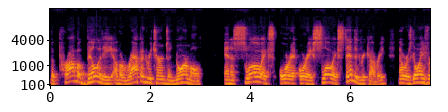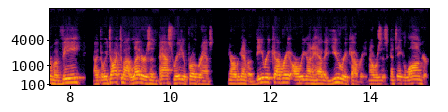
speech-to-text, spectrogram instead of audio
the probability of a rapid return to normal and a slow ex- or, a, or a slow extended recovery, in other words, going from a V, uh, we talked about letters in past radio programs. You know, are we going to have a V recovery or are we going to have a U recovery? In other words, it's going to take longer.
